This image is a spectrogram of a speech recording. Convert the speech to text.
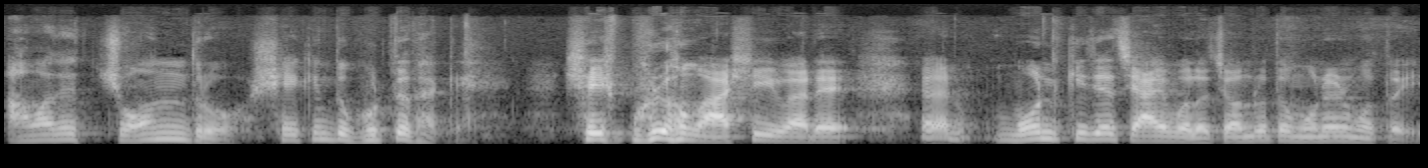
আমাদের চন্দ্র, সে কিন্তু ঘুরতে থাকে। সেই পুরো মাসি মানে মন কি যে চায় বলো, চন্দ্র তো মনের মতোই।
